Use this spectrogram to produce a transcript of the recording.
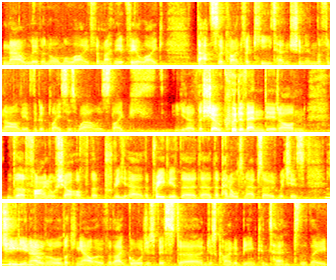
now live a normal life. And i think it feel like that's a kind of a key tension in the finale of the good place as well. Is like you know the show could have ended on the final shot of the pre uh, the previous the, the the penultimate episode which is mm. Chidi and Eleanor looking out over that gorgeous vista and just kind of being content that they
